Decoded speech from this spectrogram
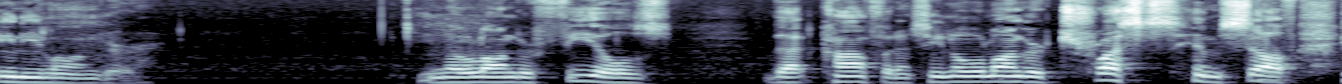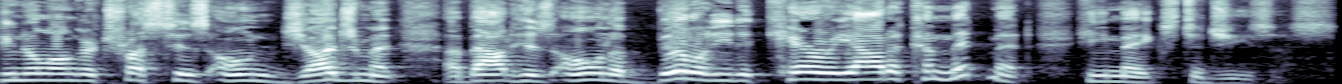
any longer. He no longer feels that confidence. He no longer trusts himself. He no longer trusts his own judgment about his own ability to carry out a commitment he makes to Jesus.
